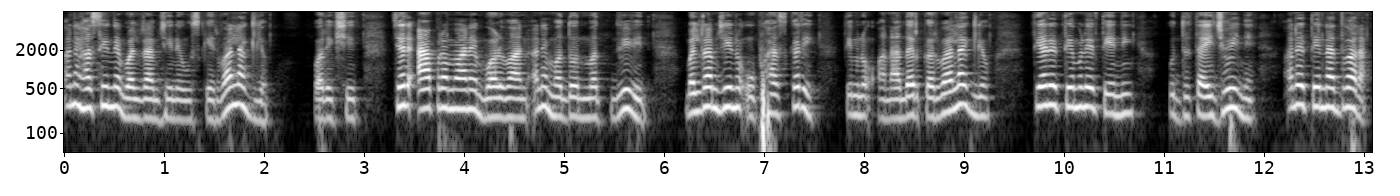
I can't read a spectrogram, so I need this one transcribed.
અને હસીને બલરામજીને ઉશ્કેરવા લાગ્યો. પરીક્ષિત, જ્યારે આ પ્રમાણે બળવાન અને મદોન્મત દ્વિવિધ બલરામજીનો ઉપહાસ કરી તેમનો અનાદર કરવા લાગ્યો, ત્યારે તેમણે તેની ઉદ્ધતાઈ જોઈને અને તેના દ્વારા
